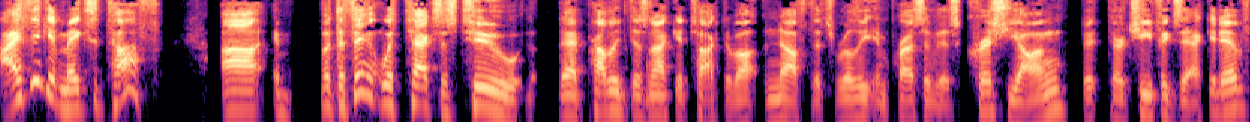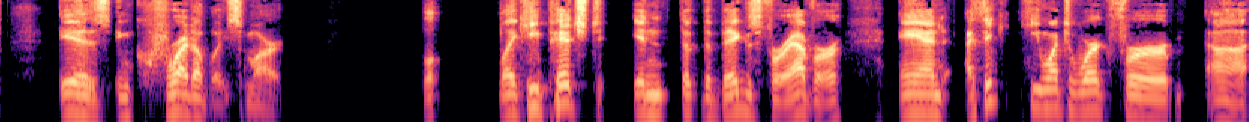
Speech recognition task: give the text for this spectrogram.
I think it makes it tough. Uh, but the thing with Texas, too, that probably does not get talked about enough that's really impressive is Chris Young, their chief executive, is incredibly smart. Like he pitched in the, the bigs forever. And I think he went to work for uh,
